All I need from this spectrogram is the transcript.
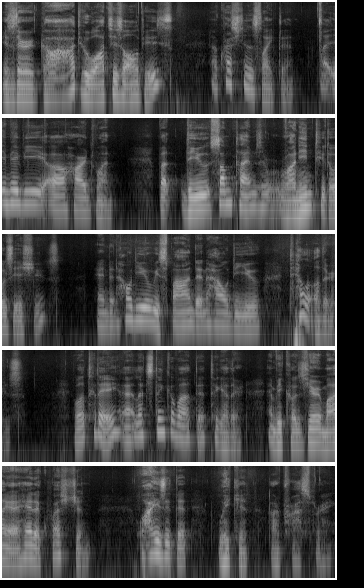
Is there a God who watches all these? Uh, questions like that. Uh, it may be a hard one, but do you sometimes run into those issues? And then how do you respond and how do you tell others? Well, today, uh, let's think about that together. And because Jeremiah had a question, why is it that wicked are prospering?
